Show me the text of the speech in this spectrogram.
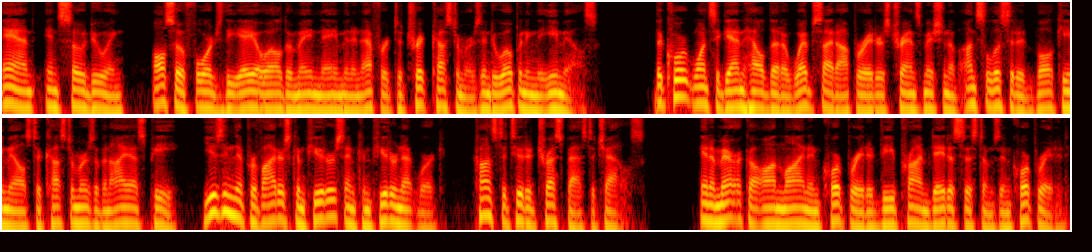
and, in so doing, also forged the AOL domain name in an effort to trick customers into opening the emails. The court once again held that a website operator's transmission of unsolicited bulk emails to customers of an ISP, using the provider's computers and computer network, constituted trespass to chattels. In America Online Incorporated v. Prime Data Systems Incorporated,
